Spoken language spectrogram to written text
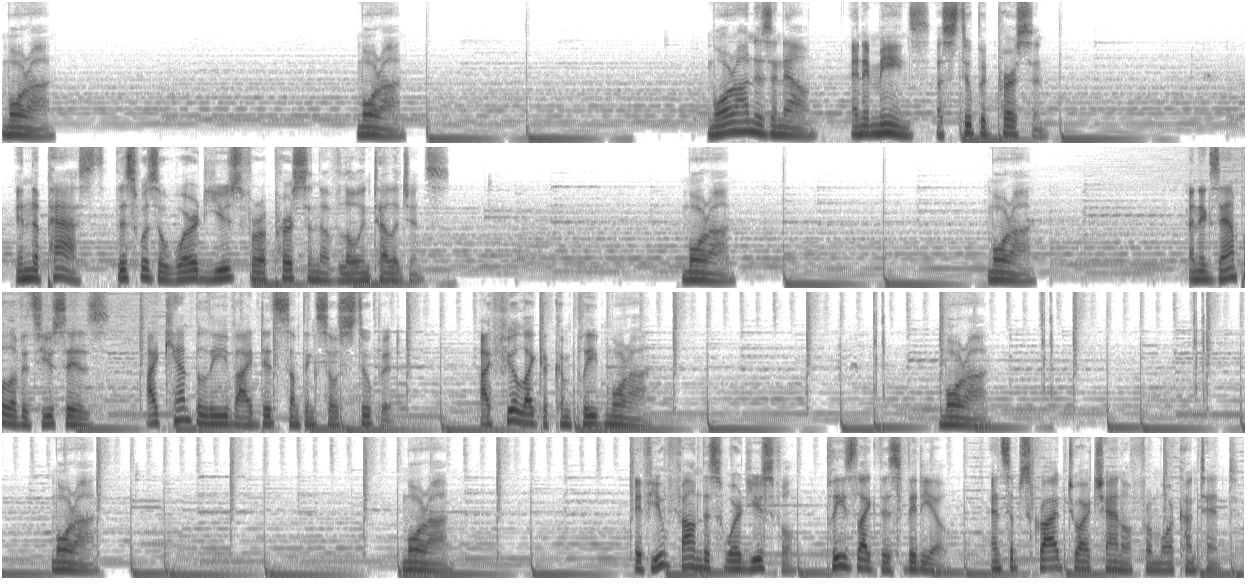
Moron. Moron. Moron is a noun, and it means a stupid person. In the past, this was a word used for a person of low intelligence. Moron. Moron. An example of its use is I can't believe I did something so stupid. I feel like a complete moron. Moron. Moron. Moron. If you've found this word useful, please like this video and subscribe to our channel for more content.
